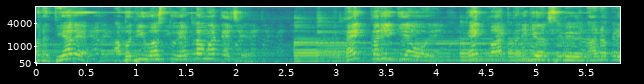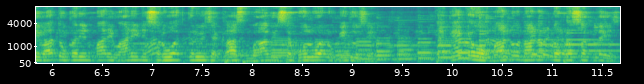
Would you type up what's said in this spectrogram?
અને ત્યારે આ બધી વસ્તુ એટલા માટે છે કંઈક કરી ગયા હોય, કંઈક વાત કરી ગયા સાહેબ નાનકડી વાતો કરીને મારી વાણીની શરૂઆત કરવી છે, ખાસ મા વિશે બોલવાનું કીધું છે. કે કંઈક એવો માનો નાનકડો પ્રસંગ લઈશ.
